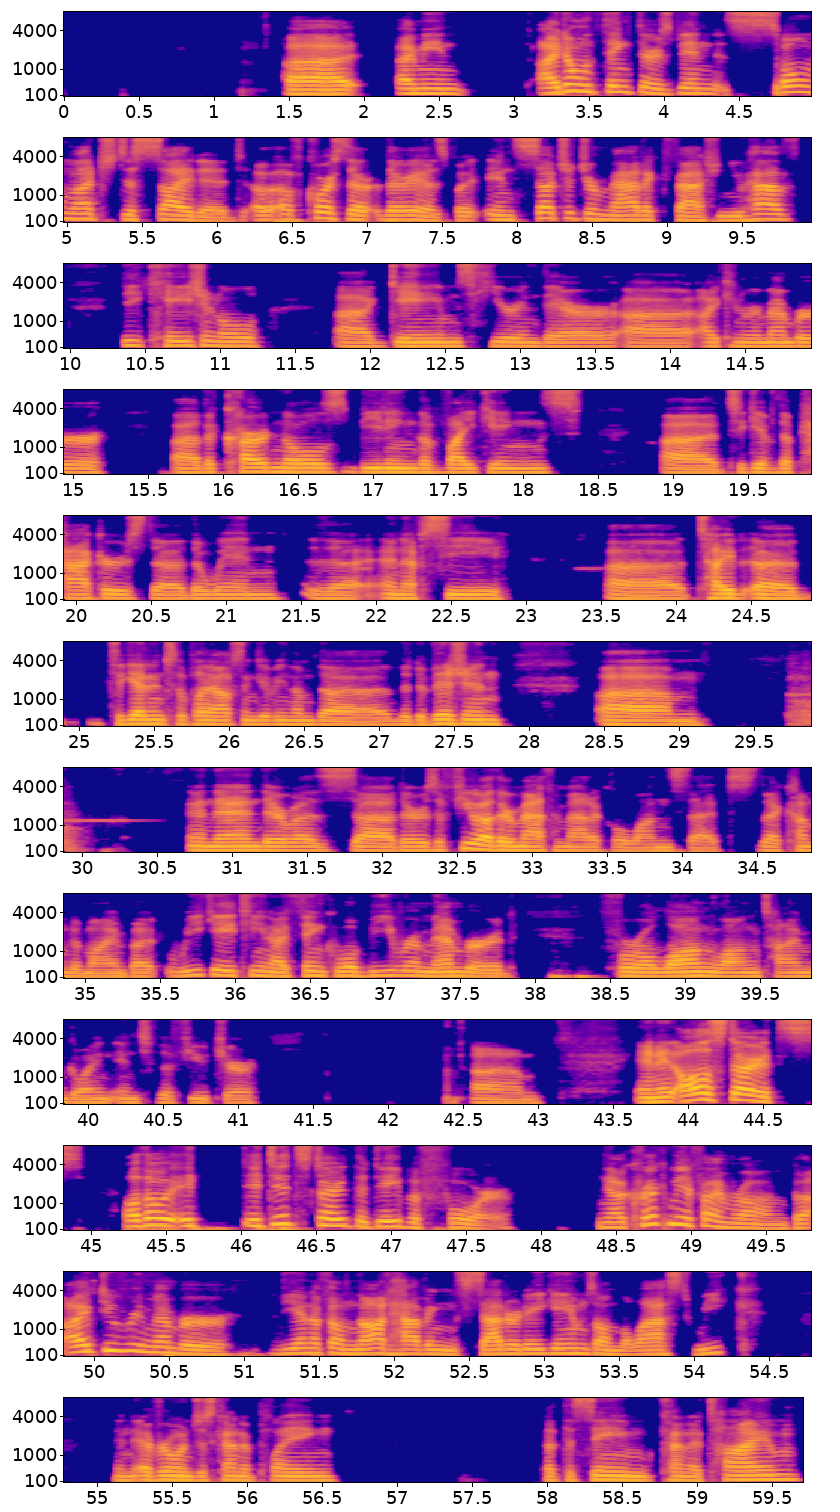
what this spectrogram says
uh, I mean, I don't think there's been so much decided. Of course, there there is, but in such a dramatic fashion. You have the occasional uh, games here and there. Uh, I can remember uh, the Cardinals beating the Vikings uh, to give the Packers the the win, the NFC uh, tight uh, to get into the playoffs and giving them the the division. Um, and then there was uh, there was a few other mathematical ones that that come to mind, but week 18 I think will be remembered for a long, long time going into the future. Um, and it all starts, although it it did start the day before. Now, correct me if I'm wrong, but I do remember the NFL not having Saturday games on the last week and everyone just kind of playing at the same kind of time.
